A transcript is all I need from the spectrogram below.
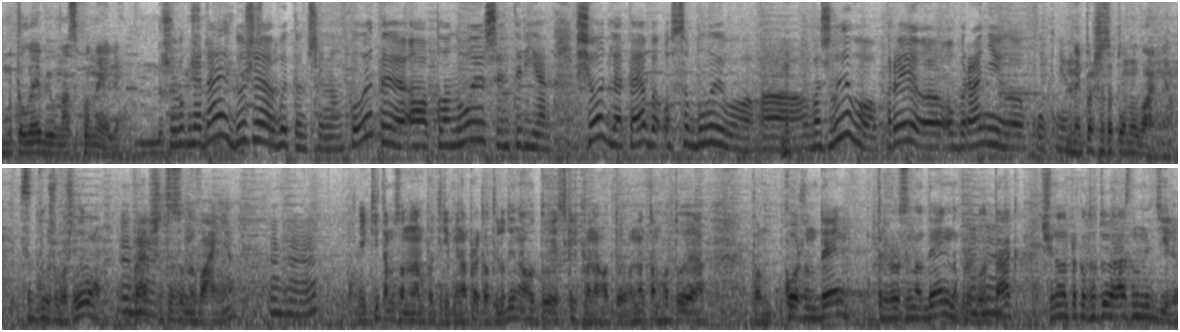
металеві у нас панелі. Ну, виглядає дуже витончено. Коли ти а, плануєш інтер'єр, що для тебе особливо а, Ну, важливо при е, обранні е, кухні? Найперше це планування. Це дуже важливо. Перше це зонування. Які там зони нам потрібні? Наприклад, людина готує, скільки вона готує? Вона там готує там, кожен день, три рази на день, наприклад, так. Чи вона, наприклад, готує раз на неділю.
